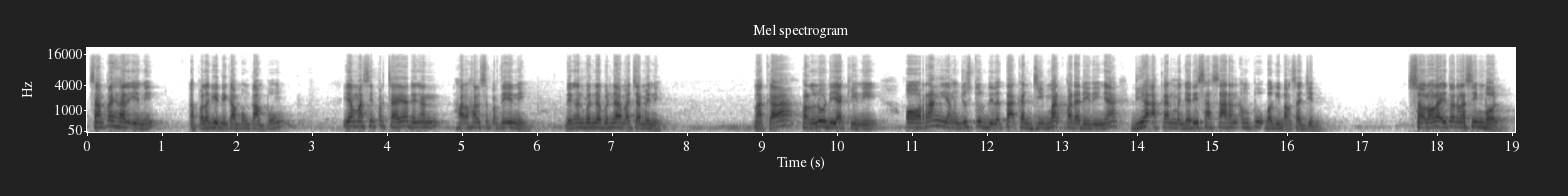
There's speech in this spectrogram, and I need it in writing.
sampai hari ini, apalagi di kampung-kampung, yang masih percaya dengan hal-hal seperti ini. Dengan benda-benda macam ini. Maka perlu diyakini, orang yang justru diletakkan jimat pada dirinya, dia akan menjadi sasaran empuk bagi bangsa jin. Seolah-olah itu adalah simbol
